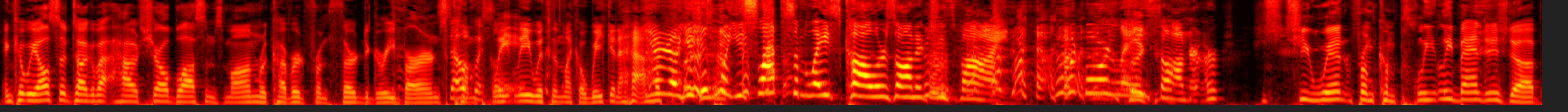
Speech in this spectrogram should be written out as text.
And can we also talk about how Cheryl Blossom's mom recovered from third degree burns So completely within like a week and a half? No, no, no. You just put you slap some lace collars on and she's fine. Put more lace on her. She went from completely bandaged up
